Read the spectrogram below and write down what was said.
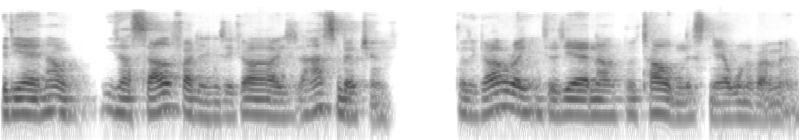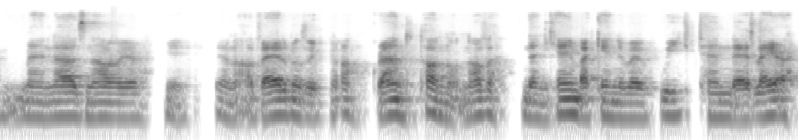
but yeah, no, he's at Salford and he's like, oh, he's asking about you. I was like, all oh, right. He says, yeah, no, I told him this. Yeah, one of our main lads now, you're, you're not available. I was like, oh, grand, told him nothing of it. And then he came back in about a week, 10 days later.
